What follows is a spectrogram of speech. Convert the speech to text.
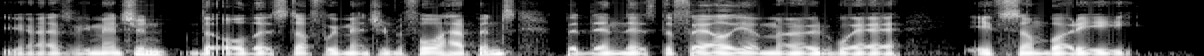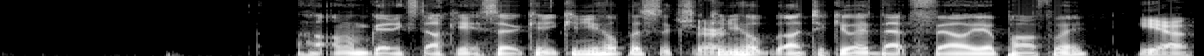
you know, as we mentioned, the, all those stuff we mentioned before happens, but then there's the failure mode where if somebody I'm getting stuck here. So can can you help us? Sure. Can you help articulate that failure pathway? Yeah.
